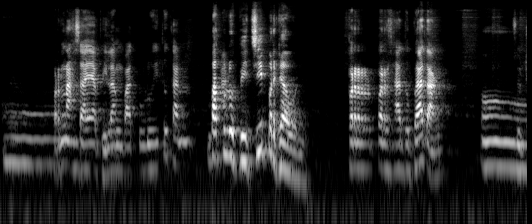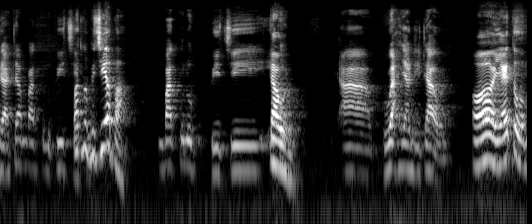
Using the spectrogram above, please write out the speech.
Oh. Pernah saya bilang 40 itu kan 40 biji per daun. per per satu batang Oh. sudah ada 40 biji. 40 biji apa? 40 biji itu, Daun. ah, buah yang di daun. Oh, ya itu 40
